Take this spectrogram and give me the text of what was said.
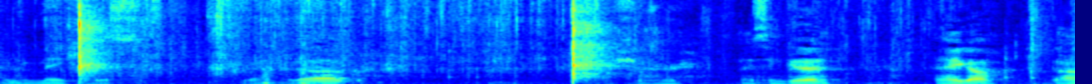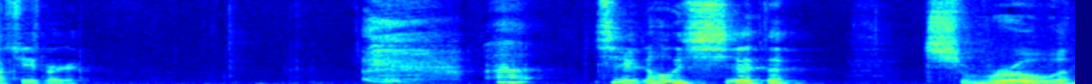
And you make this. Wrap it up. Make sure nice and good. There you go. McDonald's cheeseburger. Uh, dude, holy shit. True.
